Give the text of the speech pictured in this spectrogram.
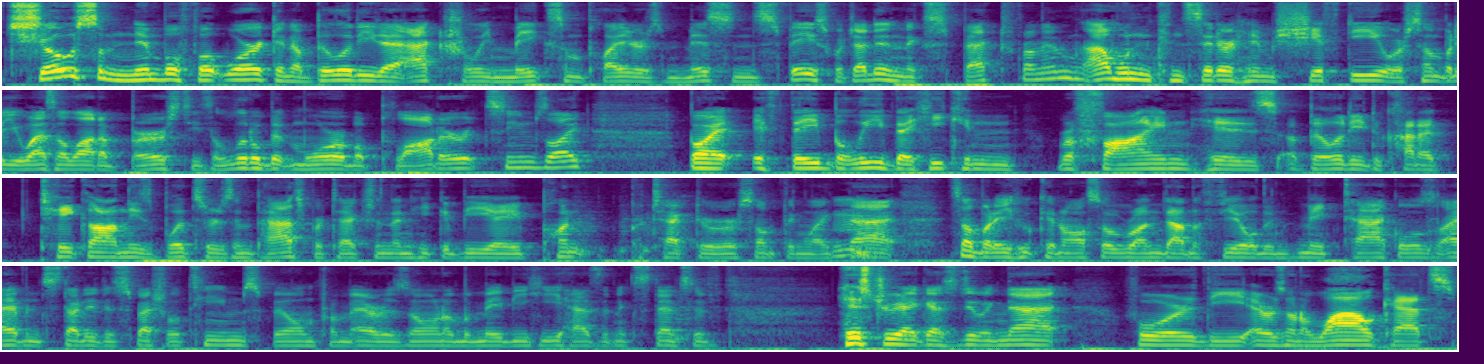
shows some nimble footwork and ability to actually make some players miss in space, which I didn't expect from him. I wouldn't consider him shifty or somebody who has a lot of burst. He's a little bit more of a plotter, it seems like. But if they believe that he can refine his ability to kind of take on these blitzers in pass protection, then he could be a punt protector or something like hmm. that. Somebody who can also run down the field and make tackles. I haven't studied his special teams film from Arizona, but maybe he has an extensive history, I guess, doing that for the Arizona Wildcats.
